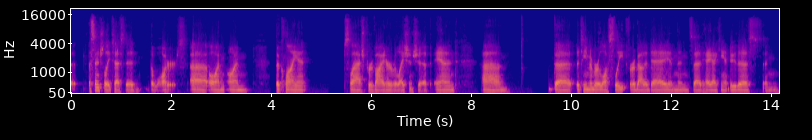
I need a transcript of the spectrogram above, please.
uh, essentially tested the waters uh, on on the client slash provider relationship. And um, the the team member lost sleep for about a day and then said, "Hey, I can't do this," and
